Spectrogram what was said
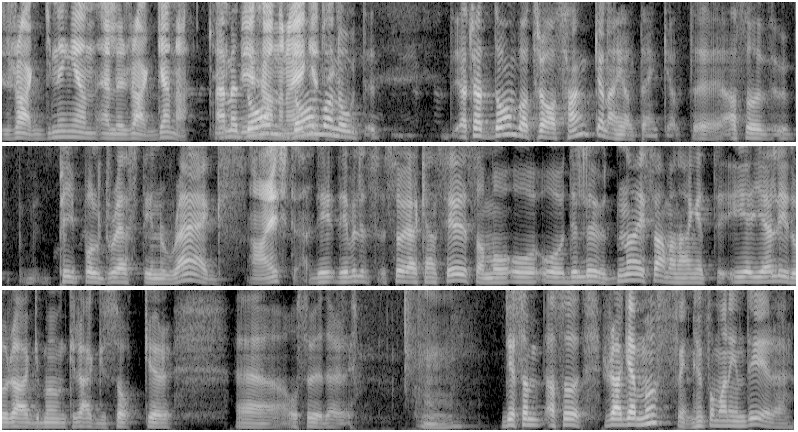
Raggningen eller raggarna? Det Nej, men de, de ägget, var liksom. nog... Jag tror att de var trashankarna helt enkelt. Eh, Alltså people dressed in rags. Ja, just det. Det, det är väl så jag kan se det som. Och, och, och det ludna i sammanhanget är, gäller ju då raggmunk, raggsockor eh, och så vidare. Det som, alltså ragamuffin, hur får man in det i det här?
